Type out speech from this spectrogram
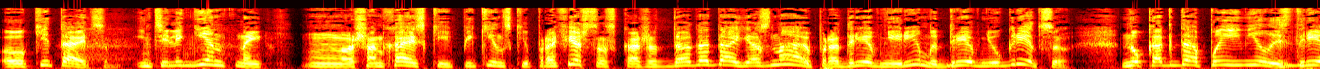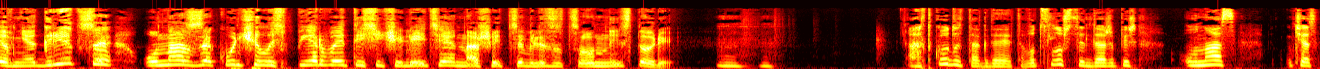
э, китайцам. Интеллигентный шанхайский, пекинский профессор скажет, да-да-да, я знаю про Древний Рим и Древнюю Грецию, но когда появилась Древняя Греция, у нас закончилось первое тысячелетие нашей цивилизационной истории. Откуда тогда это? Вот слушатель даже пишет, у нас сейчас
